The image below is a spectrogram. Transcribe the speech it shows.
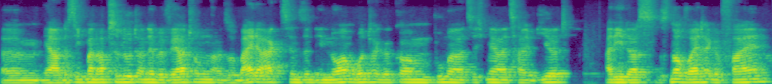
Ähm, ja, das sieht man absolut an der Bewertung. Also beide Aktien sind enorm runtergekommen. Puma hat sich mehr als halbiert. Adidas ist noch weiter gefallen.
